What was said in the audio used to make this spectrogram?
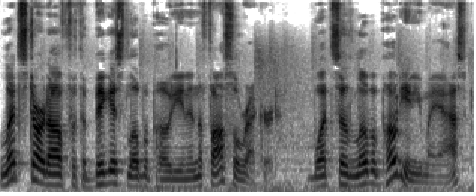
Let's start off with the biggest lobopodian in the fossil record. What's a lobopodian, you may ask?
